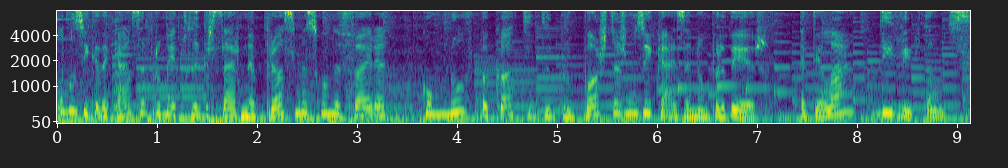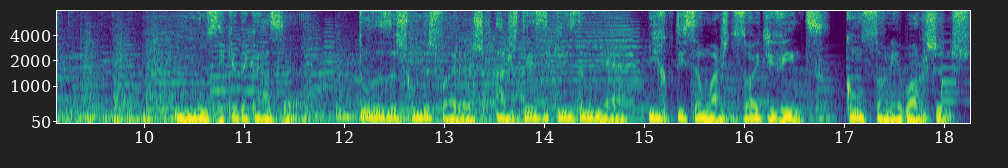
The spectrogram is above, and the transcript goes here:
O Música da Casa promete regressar na próxima segunda-feira com um novo pacote de propostas musicais a não perder. Até lá, divirtam-se. Música da Casa. Todas as segundas-feiras, às 10h15 da manhã e repetição às 18h20, com Sónia Borges.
